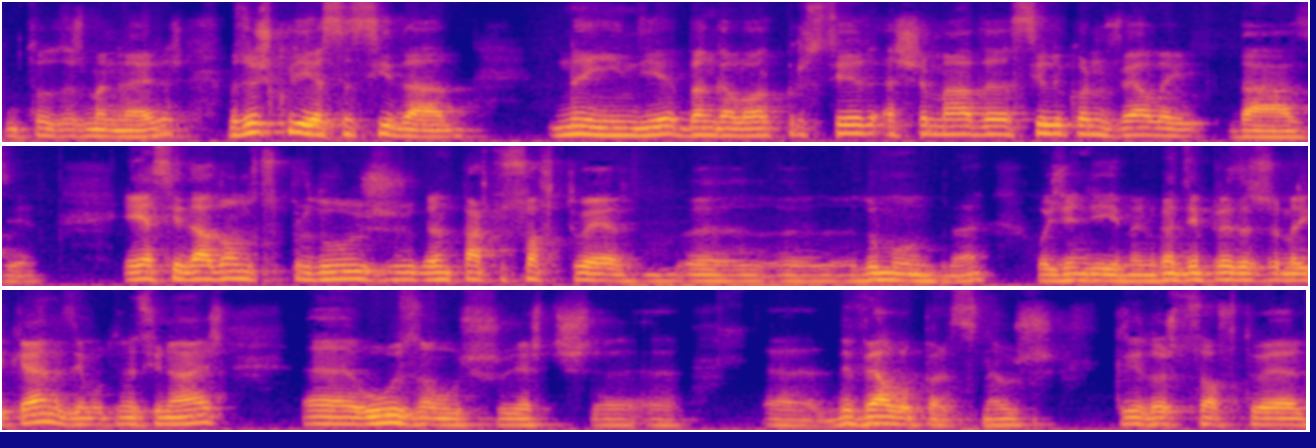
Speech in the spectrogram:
de todas as maneiras, mas eu escolhi essa cidade na Índia, Bangalore, por ser a chamada Silicon Valley da Ásia. É a cidade onde se produz grande parte do software uh, uh, do mundo, né? hoje em dia. Mesmo grandes empresas americanas e multinacionais uh, usam os, estes developers, né? os criadores de software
